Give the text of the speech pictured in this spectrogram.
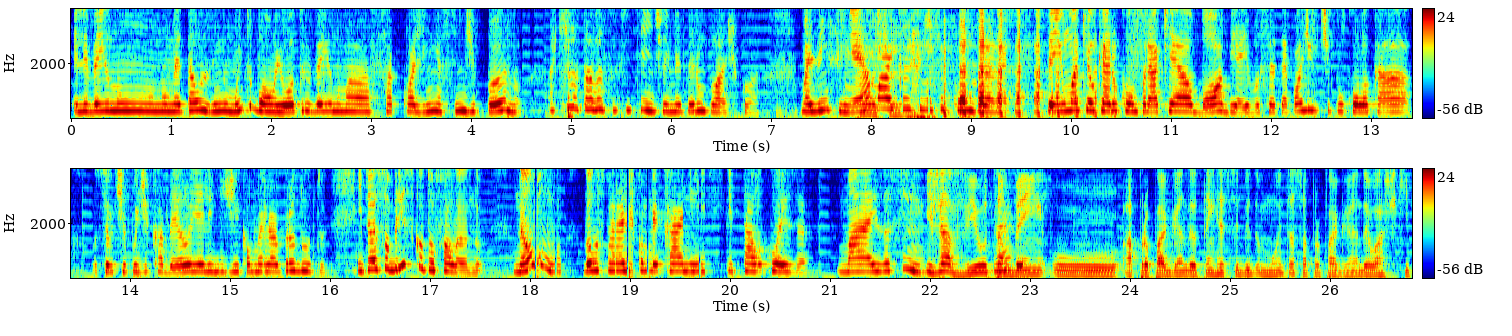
Ele veio num, num metalzinho muito bom e o outro veio numa sacolinha assim de pano. Aquilo tava suficiente aí meter um plástico lá. Mas enfim, é Poxa, a marca gente. que você compra, né? Tem uma que eu quero comprar que é a Bob, aí você até pode, tipo, colocar o seu tipo de cabelo e ele indica o melhor produto. Então é sobre isso que eu tô falando. Não vamos parar de comer carne e tal coisa. Mas assim. E já viu né? também o, a propaganda? Eu tenho recebido muito essa propaganda. Eu acho que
